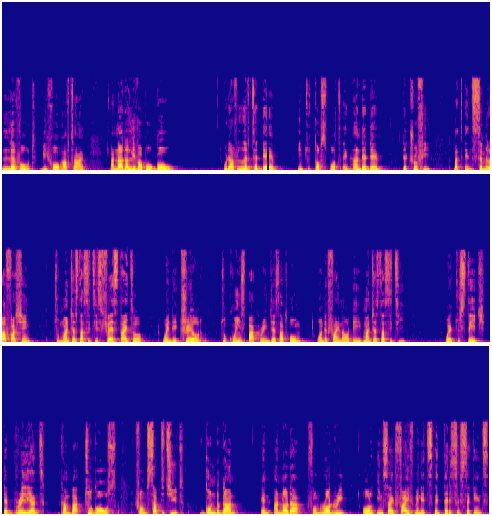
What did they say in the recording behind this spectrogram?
leveled before halftime. Another Liverpool goal would have lifted them into top spot and handed them the trophy. But in similar fashion to Manchester City's first title when they trailed to Queen's Park Rangers at home on the final day, Manchester City were to stage a brilliant comeback. Two goals from substitute Gundogan and another from Rodri, all inside 5 minutes and 36 seconds,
